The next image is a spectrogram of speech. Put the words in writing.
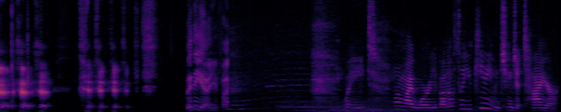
Lydia, you find. Wait, what am I worried about? Otho, you can't even change a tire.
